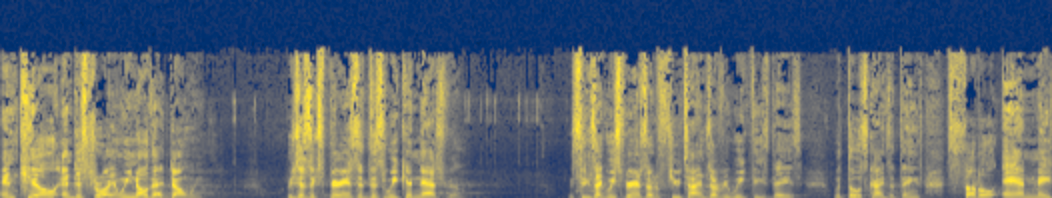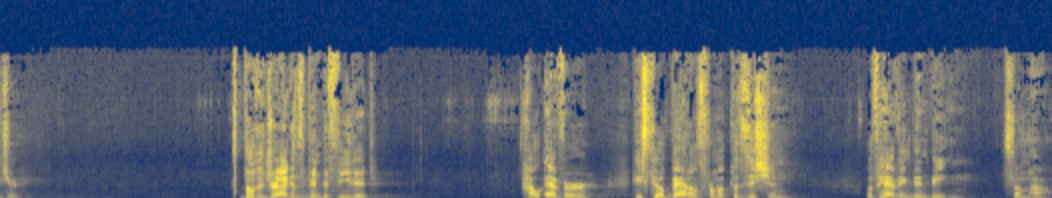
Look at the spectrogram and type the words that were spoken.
and kill and destroy. And we know that, don't we? We just experienced it this week in Nashville. It seems like we experience it a few times every week these days with those kinds of things, subtle and major. Though the dragon's been defeated, however, he still battles from a position of having been beaten somehow.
